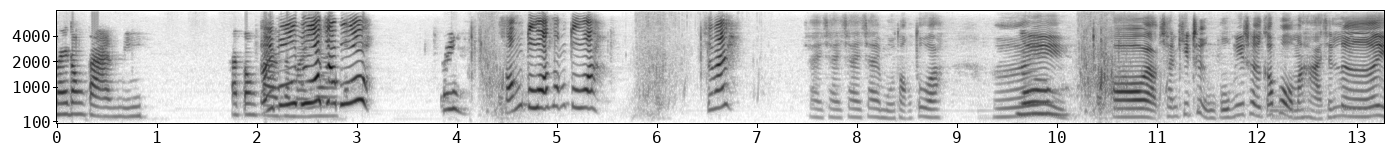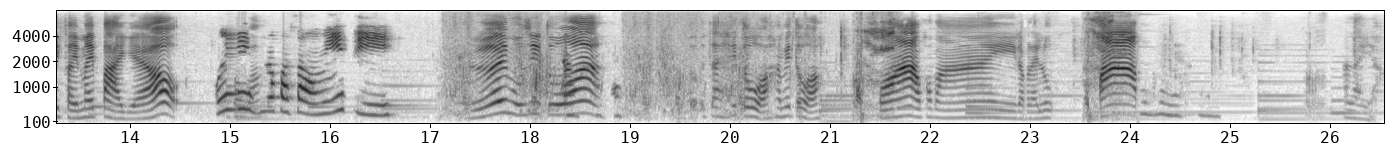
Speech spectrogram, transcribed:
ไม่ต้องการนี้ ถ้าต้องกาเอ้รยหมูทำหมูไมเจอหมูเฮ้ยสองตัวสองตัว ใช่ไหมใช่ใช่ใช่ใช่หมูสองตัวเฮ้ยพอแบบฉันคิดถึงปุ๊บนี่เธอก็โผล่มาหาฉันเลย ไฟไหม้ป่าอีกแล้วเฮ้ยเราขอสองมีสี่เฮ้ยหมูสี่ตัวเออจะให้ตัวเหรอให้ไม่ตัวเหรอว้าวเข้าไปดับอะไรลูกป้าบอะไรอะ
